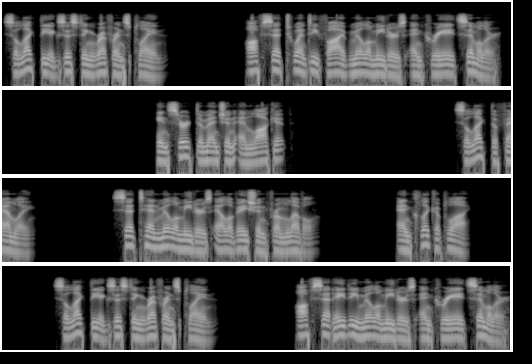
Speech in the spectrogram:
Select the existing reference plane. Offset 25 mm and create similar. Insert dimension and lock it. Select the family. Set 10 mm elevation from level. And click apply. Select the existing reference plane. Offset 80 mm and create similar.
